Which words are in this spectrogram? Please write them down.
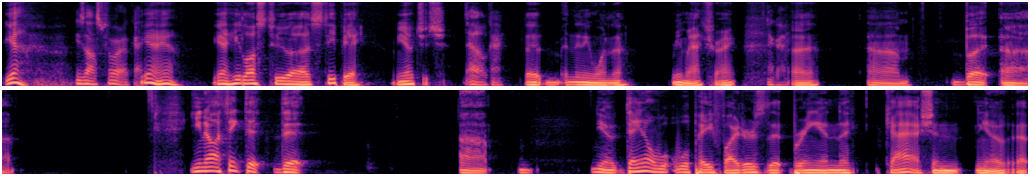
yeah, He's lost four. Okay. yeah, yeah, yeah. He lost to uh, Stipe Miocic, Oh, okay. That- and then he won the rematch, right? Okay. Uh, um, but uh, you know, I think that that uh, you know Dana will, will pay fighters that bring in the cash, and you know,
